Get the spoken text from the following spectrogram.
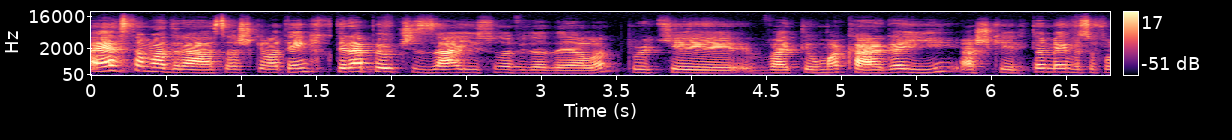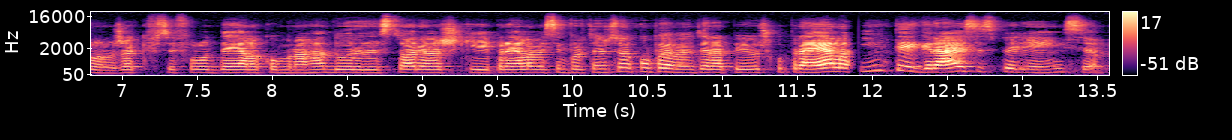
Esta madrasta, acho que ela tem que terapeutizar isso na vida dela, porque vai ter uma carga aí, acho que ele também, mas eu falando, já que você falou dela como narradora da história, eu acho que para ela vai ser importante um acompanhamento terapêutico para ela integrar essa experiência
